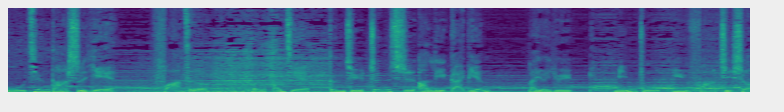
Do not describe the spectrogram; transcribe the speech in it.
五间大视野，法则。本环节根据真实案例改编，来源于民主与法治社。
